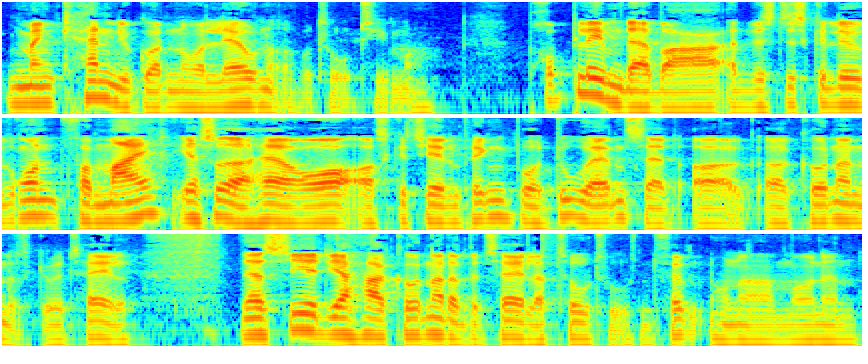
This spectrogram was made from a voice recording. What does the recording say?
man kan jo godt nå at lave noget på to timer. Problemet er bare, at hvis det skal løbe rundt for mig, jeg sidder herovre og skal tjene penge på, at du er ansat, og, og kunderne der skal betale. Lad os sige, at jeg har kunder, der betaler 2.500 om måneden.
